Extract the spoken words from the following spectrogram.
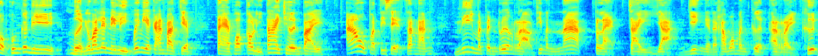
ตบคุณก็ดีเหมือนกับว่าเล่นในลีกไม่มีอาการบาดเจ็บ แต่พอเกาหลีใต้เชิญไป เอ้าปฏิเสธซะงั้น นี่มันเป็นเรื่องราวที่มันน่าแปลกใจอย่างยิ่งนะครับ ว่ามันเกิดอะไรขึ้น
